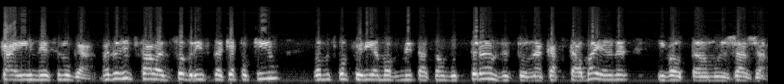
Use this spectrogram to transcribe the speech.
cair nesse lugar. Mas a gente fala sobre isso daqui a pouquinho. Vamos conferir a movimentação do trânsito na capital baiana e voltamos já já.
